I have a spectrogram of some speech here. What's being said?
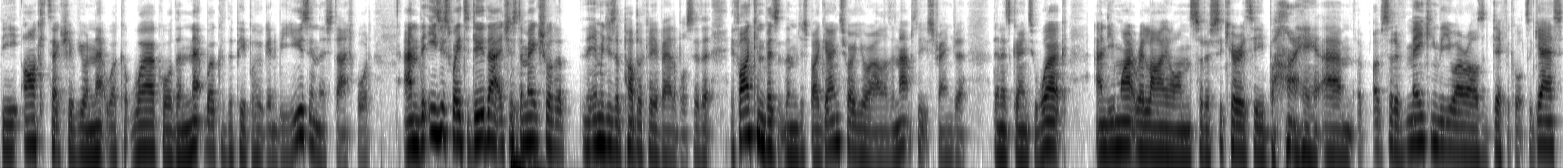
the architecture of your network at work or the network of the people who are going to be using this dashboard. And the easiest way to do that is just to make sure that the images are publicly available so that if I can visit them just by going to a URL as an absolute stranger, then it's going to work and you might rely on sort of security by um, sort of making the URLs difficult to guess,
